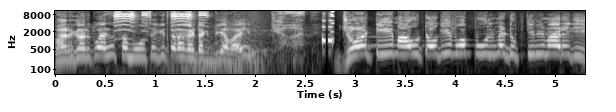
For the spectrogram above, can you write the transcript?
बर्गर को ऐसे समोसे की तरह घटक दिया भाई। क्या बात जो टीम आउट होगी वो पूल में डुबकी भी मारेगी।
